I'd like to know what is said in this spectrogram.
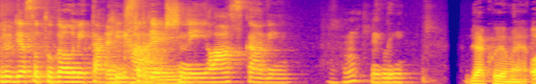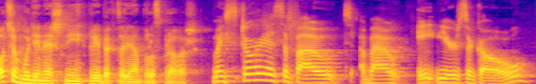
Ľudia sú tu veľmi takí srdeční, láskaví, uh-huh. milí. Ďakujeme. O čom bude dnešný príbeh, ktorý nám porozprávaš? My story is about, about eight years ago.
